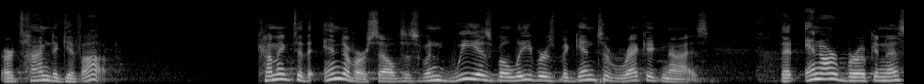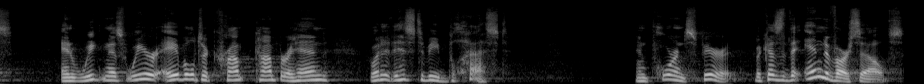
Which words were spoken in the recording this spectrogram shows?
or time to give up. Coming to the end of ourselves is when we as believers begin to recognize that in our brokenness and weakness, we are able to comprehend what it is to be blessed and poor in spirit because at the end of ourselves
